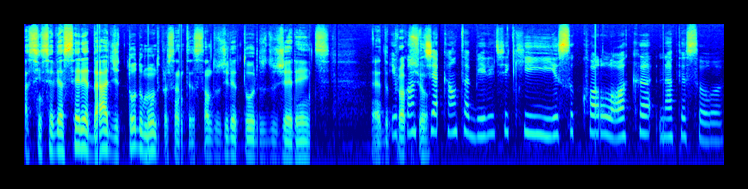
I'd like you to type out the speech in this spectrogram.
assim você vê a seriedade de todo mundo prestando atenção, dos diretores, dos gerentes, é, do E o próprio quanto senhor. de accountability que isso coloca na pessoa.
